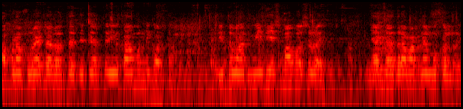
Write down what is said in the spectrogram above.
अपना पुरायटा रहता तिथे आता ये काम नहीं करता तिथं माझ मी देशमा बसलो आहे या चादरा वाटण्या मोकल रे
